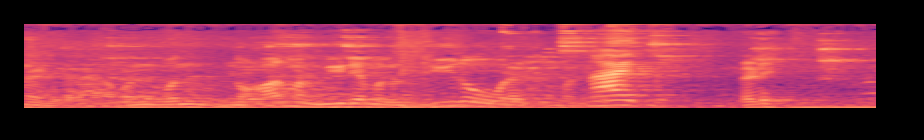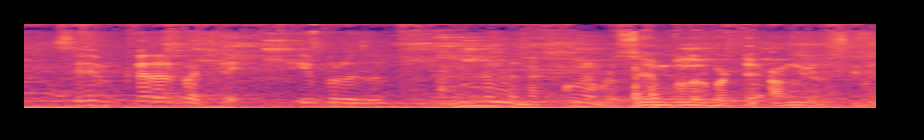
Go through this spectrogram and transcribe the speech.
ನಡ್ಕೊಂಡು ಹೇಳ್ತಾರ? ಒಂದು ಒಂದು ನಾರ್ಮಲ್ ಮೀಡಿಯಮ್ ಅಲ್ಲಿ ತೀರೋ ಓವರ್ ಆ್ಯಕ್ಟಿಂಗ್ ಮಾಡಿ ಆಯ್ತು. ರೆಡಿ ಸೇಮ್ ಕಲರ್ ಬಟ್ಟೆ ಇಬ್ಬರದು ಹಂಗಲ್ಲ ನಕ್ಕೊಂಡೆ ಬೇಡ ಸೇಮ್ ಕಲರ್ ಬಟ್ಟೆ ಹಂಗೆ ಹೇಳ್ತೀನಿ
